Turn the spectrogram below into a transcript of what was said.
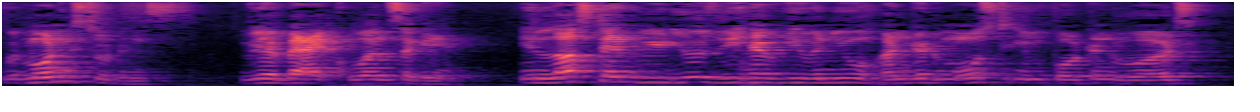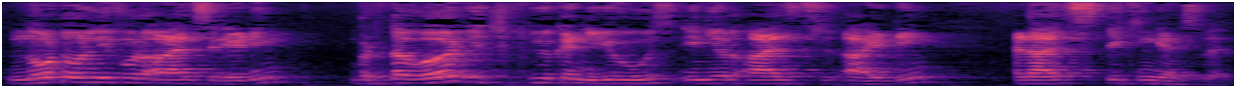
Good morning students. We are back once again. In last 10 videos we have given you 100 most important words not only for IELTS reading but the word which you can use in your IELTS writing and IELTS speaking as well.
